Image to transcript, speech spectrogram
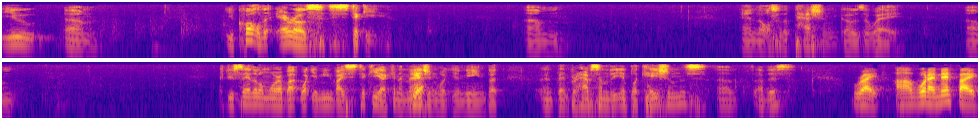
you um, you called eros sticky, um, and also the passion goes away. Um, could you say a little more about what you mean by sticky? I can imagine what you mean, but and, and, perhaps some of the implications of, of this. Right. Uh, what I meant by,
